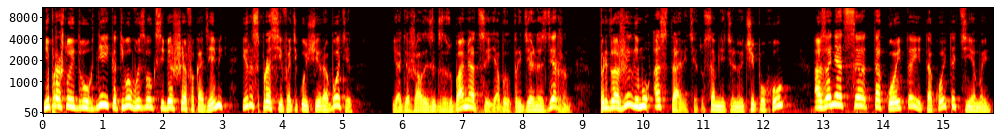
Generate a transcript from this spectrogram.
Не прошло и двух дней, как его вызвал к себе шеф-академик и, расспросив о текущей работе, я держал язык за зубами отцы, я был предельно сдержан, предложил ему оставить эту сомнительную чепуху, а заняться такой-то и такой-то темой,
